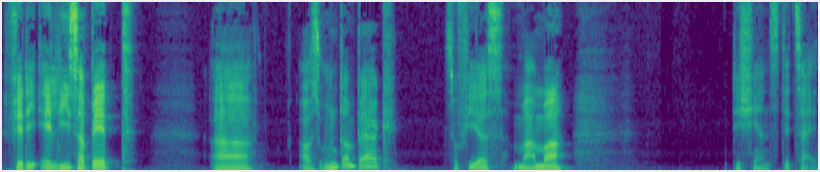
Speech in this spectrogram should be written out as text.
für die Elisabeth äh, aus Unternberg, Sophias Mama, die schönste Zeit.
